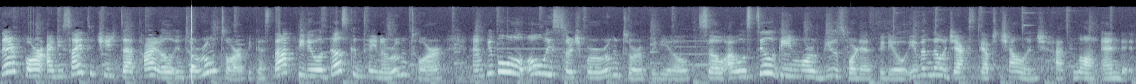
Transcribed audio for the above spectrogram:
Therefore, I decided to change that title into room tour because that video does contain a room tour and people will always search for a room tour video so I will still gain more views for that video even though JackScap's challenge had long ended.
